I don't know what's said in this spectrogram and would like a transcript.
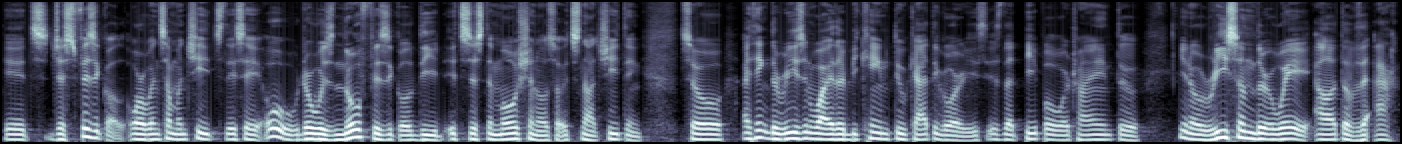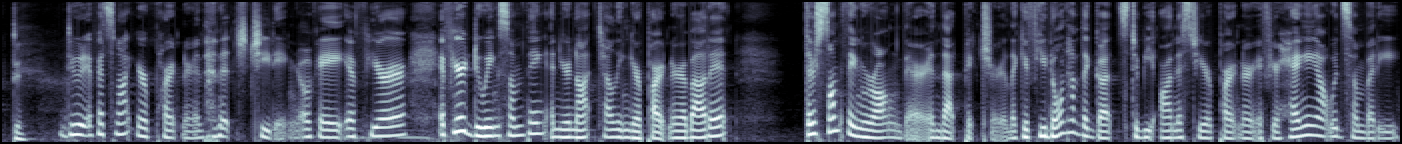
it's just physical. Or when someone cheats, they say, oh, there was no physical deed. It's just emotional, so it's not cheating. So I think the reason why there became two categories is that people were trying to, you know, reason their way out of the act. Dude, if it's not your partner, then it's cheating. Okay? If you're if you're doing something and you're not telling your partner about it, there's something wrong there in that picture. Like if you don't have the guts to be honest to your partner, if you're hanging out with somebody,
